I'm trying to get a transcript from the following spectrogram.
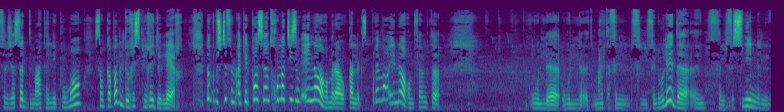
في الجسد معناتها لي بومون سون كابابل دو ريسبيري دو لير دونك باش تفهم اكيل بوان سي ان تروماتيزم انورم راهو قالك فريمون انورم فهمت؟ وال وال معناتها في ال... في, في الولادة في, في السنين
